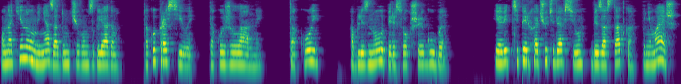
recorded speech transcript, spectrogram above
Он окинул меня задумчивым взглядом. Такой красивый, такой желанный, такой... Облизнула пересохшие губы. «Я ведь теперь хочу тебя всю, без остатка, понимаешь?»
